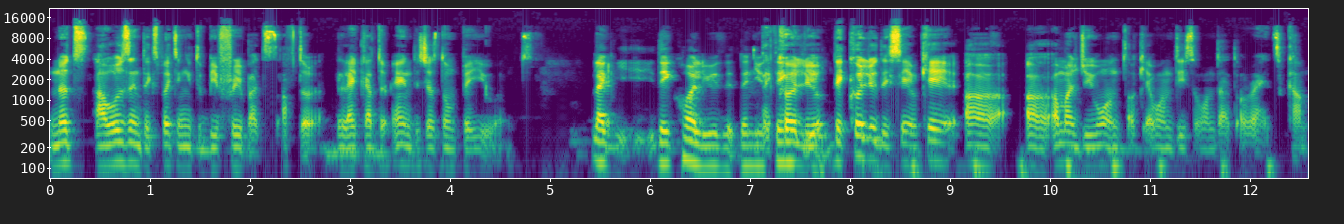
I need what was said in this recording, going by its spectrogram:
Not I wasn't expecting it to be free, but after like at the end, they just don't pay you. Like they call you, then you they think call you, they call you, they say, okay, uh, uh, how much do you want? Okay, I want this, I want that. All right, come,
